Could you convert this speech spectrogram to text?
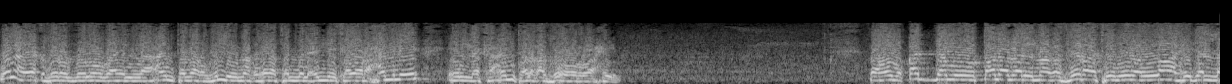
ولا يغفر الذنوب إلا أنت فاغفر لي مغفرة من عندك وارحمني إنك أنت الغفور الرحيم. فهم قدموا طلب المغفرة من الله جل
